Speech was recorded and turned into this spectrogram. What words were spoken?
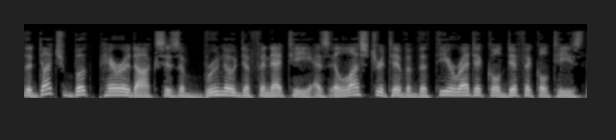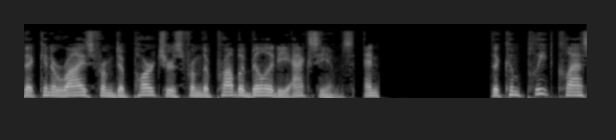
The Dutch book Paradoxes of Bruno de Finetti as illustrative of the theoretical difficulties that can arise from departures from the probability axioms, and the complete class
